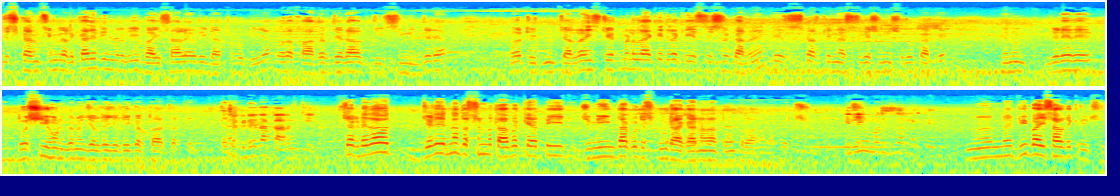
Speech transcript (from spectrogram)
ਜਸਕਰਨ ਸਿੰਘ ਲੜਕਾ ਜਿਹਦੀ ਉਮਰ ਵੀਹ 22 ਸਾਲ ਹੈ ਉਹਦੀ ਡੈਥ ਹੋ ਗਈ ਆ। ਉਹਦਾ ਫਾਦਰ ਜਿਹੜਾ ਅਜੀਤ ਸਿੰਘ ਇੰਜਰਡ ਆ। ਉਹਦਾ ਟ੍ਰੀਟਮੈਂਟ ਚੱਲ ਰਿਹਾ। ਸਟੇਟਮੈਂਟ ਲੈ ਕੇ ਜਿਹੜਾ ਕੇਸ ਰਜਿਸਟਰ ਕਰ ਰਹੇ ਹਾਂ। ਕੇਸ ਕਰਕੇ ਇਨਵੈਸਟੀਗੇਸ਼ਨ ਸ਼ੁਰੂ ਕਰਕੇ ਇਹਨੂੰ ਜਿਹੜੇ ਇਹਦੇ ਦੋਸ਼ੀ ਹੋਣਗੇ ਉਹਨੂੰ ਜਲਦੀ ਜਲਦੀ ਗ੍ਰਿਫਤਾਰ ਕਰਕੇ ਝਗੜੇ ਦਾ ਕਾਰਨ ਕੀ ਝਗੜੇ ਦਾ ਜਿਹੜੇ ਇਹਨਾਂ ਦੱਸਣ ਮੁਤਾਬਕ ਹੈ ਵੀ ਜ਼ਮੀਨ ਦਾ ਕੋਈ ਡਿਸਪਿਊਟ ਹੈਗਾ ਇਹਨਾਂ ਦਾ ਦੋ ਪਰਿਵਾਰਾਂ ਦਾ ਕੁਝ ਕਿੰਨੀ ਉਮਰ ਸੀ ਸਰ ਲੜਕੇ ਦੀ? ਨੇ 20 22 ਸਾਲ ਦੇ ਕਰੀਬ ਸੀ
